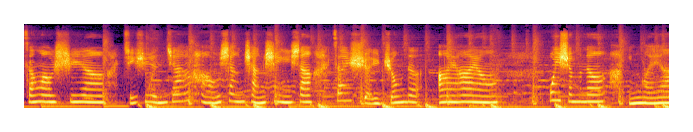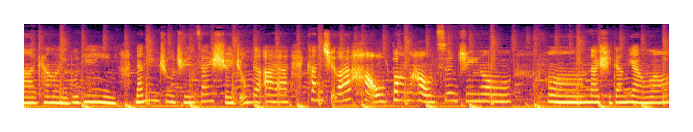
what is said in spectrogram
张老师啊，其实人家好想尝试一下在水中的爱爱哦。为什么呢？因为啊，看了一部电影，男女主角在水中的爱爱，看起来好棒，好刺激哦。”嗯，那是当然了，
